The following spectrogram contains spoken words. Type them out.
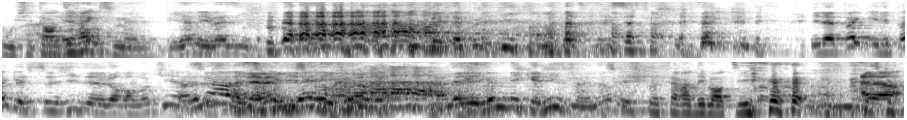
Ou c'était Ah, en direct, réponses. mais. Bien évasif. Faites la politique. Il a pas, il est pas que le sosie de Laurent Wauquiez. Hein, Non, ce- non, il a même Il y a les mêmes mécanismes. non, Est-ce que je peux faire un démenti Alors,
